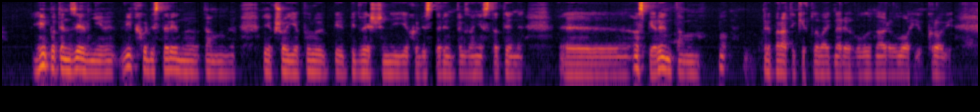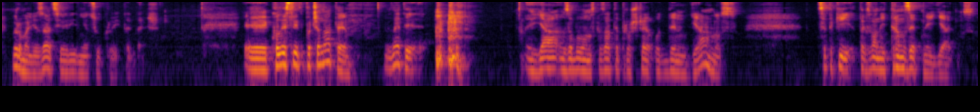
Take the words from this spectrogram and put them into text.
Гіпотензивні від холестерину, там, якщо є підвищений є холестерин, так звані статини, е, аспірин, там, ну, препарати, які впливають на, реологію крові, нормалізація рівня цукру і так далі. Е, Коли слід починати, знаєте, я забув вам сказати про ще один діагноз. Це такий так званий транзитний діагноз.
